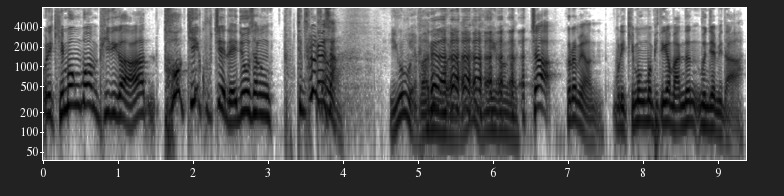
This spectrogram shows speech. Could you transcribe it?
우리 김홍범 PD가 터키 국제 라디오상 특별상. 특별상. 이걸 왜 받은 거야? 이해가 안 가. 자, 그러면 우리 김홍범 PD가 만든 문제입니다.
